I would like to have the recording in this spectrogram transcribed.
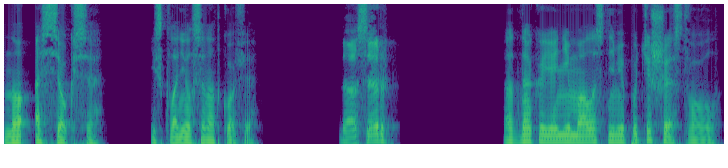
но осекся и склонился над кофе. «Да, сэр?» «Однако я немало с ними путешествовал».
